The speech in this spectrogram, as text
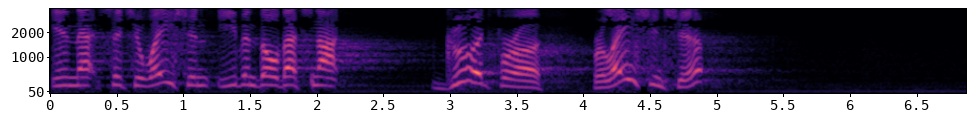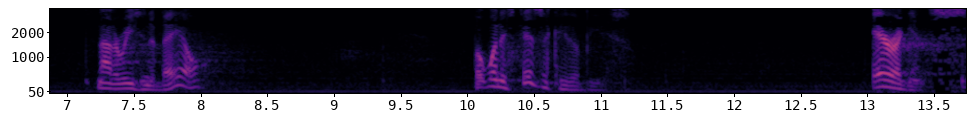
in that situation, even though that's not good for a relationship, it's not a reason to bail. But when it's physical abuse, arrogance,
